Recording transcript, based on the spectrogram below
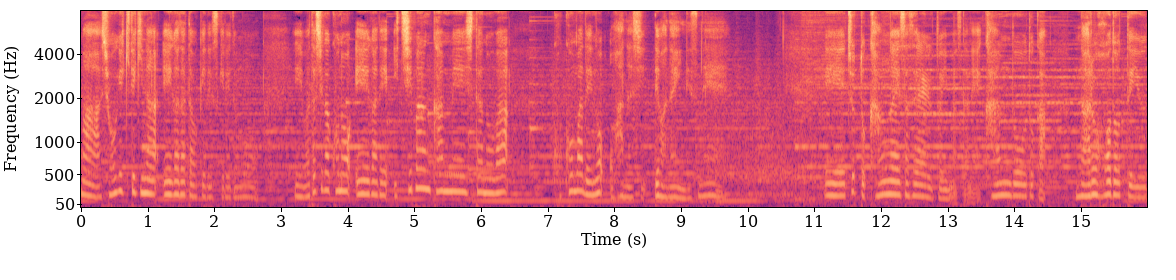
まあ衝撃的な映画だったわけですけれども、えー、私がこの映画で一番感銘したのはここまでのお話ではないんですね、えー、ちょっと考えさせられると言いますかね感動とかなるほどっていう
